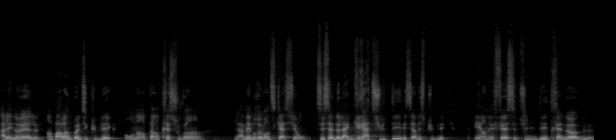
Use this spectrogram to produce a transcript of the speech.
Alain Noël, en parlant de politique publique, on entend très souvent la même revendication, c'est celle de la gratuité des services publics. Et en effet, c'est une idée très noble.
